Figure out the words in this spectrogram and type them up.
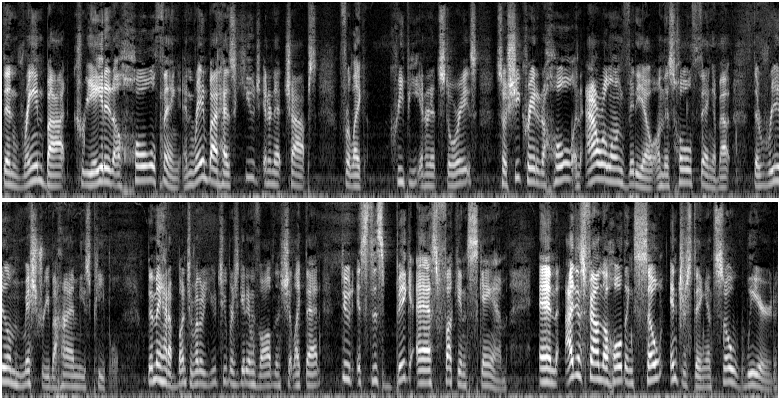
Then Reignbot created a whole thing, and Reignbot has huge internet chops for like creepy internet stories. So she created a whole an hour long video on this whole thing about the real mystery behind these people. Then they had a bunch of other YouTubers get involved and shit like that. Dude, it's this big ass fucking scam. And I just found the whole thing so interesting and so weird,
